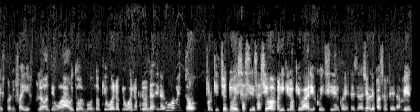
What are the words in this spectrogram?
Spotify explote, wow, todo el mundo, qué bueno, qué bueno. Pero en, algún momento, porque yo tuve esa sensación y creo que varios coinciden con esta sensación, les pasa a ustedes también,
